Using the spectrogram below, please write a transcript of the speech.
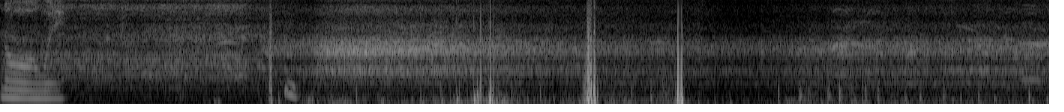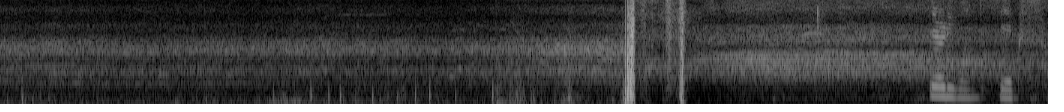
No way. Thirty-one six.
